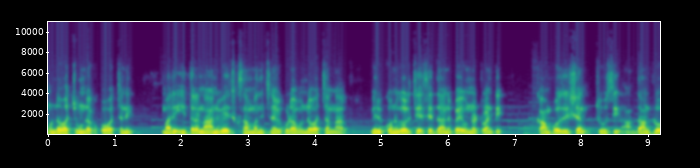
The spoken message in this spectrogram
ఉండవచ్చు ఉండకపోవచ్చని. మరి ఇతర నాన్ వెజ్కి సంబంధించినవి కూడా ఉండవచ్చు అన్నారు మీరు కొనుగోలు చేసే దానిపై ఉన్నటువంటి కాంపోజిషన్ చూసి దాంట్లో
